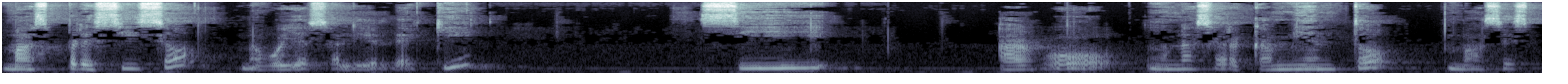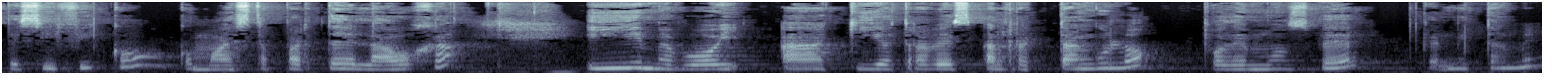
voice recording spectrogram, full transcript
más preciso, me voy a salir de aquí. Si hago un acercamiento más específico, como a esta parte de la hoja, y me voy aquí otra vez al rectángulo, podemos ver, permítanme,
